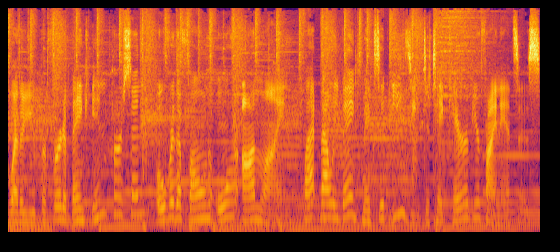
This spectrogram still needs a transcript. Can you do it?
Whether you prefer to bank in person, over the phone, or online, Platte Valley Bank makes it easy to take care of your finances.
